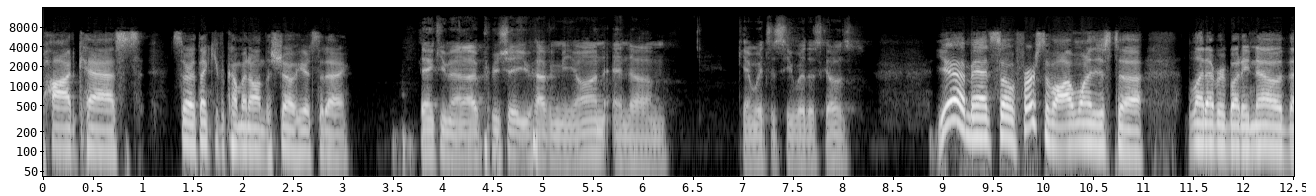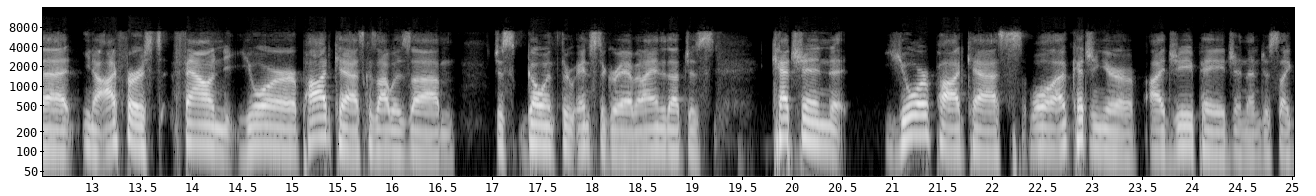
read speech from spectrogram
podcast. Sir, thank you for coming on the show here today. Thank you, man. I appreciate you having me on and um, can't wait to see where this goes. Yeah, man. So, first of all, I wanted just to let everybody know that, you know, I first found your podcast because I was um, just going through Instagram and I ended up just catching your podcasts well i'm catching your ig page and then just like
